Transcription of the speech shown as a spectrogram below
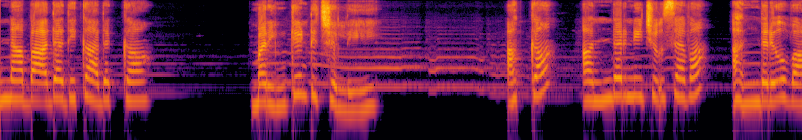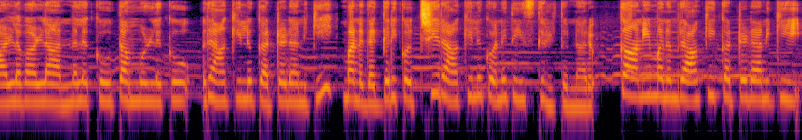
నా బాధ అది కాదక్కా. మరింకేంటి చెల్లి? అక్క అందరినీ చూసావా? అందరూ వాళ్ళ వాళ్ళ అన్నలకు తమ్ముళ్ళకు రాఖీలు కట్టడానికి మన దగ్గరికొచ్చి రాఖీలు కొని తీసుకెళ్తున్నారు. కానీ మనం రాఖీ కట్టడానికి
